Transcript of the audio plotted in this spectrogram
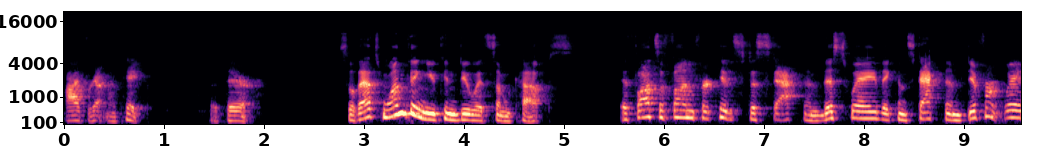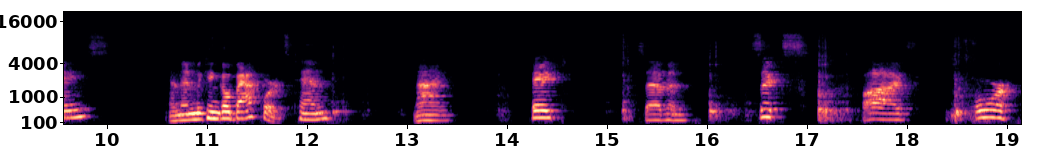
I forgot my tape, but there. So that's one thing you can do with some cups. It's lots of fun for kids to stack them this way. They can stack them different ways. And then we can go backwards. 10, 9, 8, 7, 6, 5, 4,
